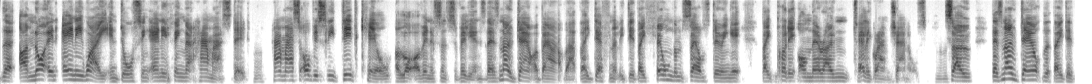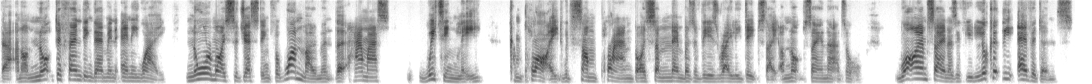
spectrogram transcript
that I'm not in any way endorsing anything that Hamas did. Hmm. Hamas obviously did kill a lot of innocent civilians. There's no doubt about that. They definitely did. They filmed themselves doing it, they put it on their own Telegram channels. Hmm. So there's no doubt that they did that. And I'm not defending them in any way, nor am I suggesting for one moment that Hamas wittingly complied with some plan by some members of the Israeli deep state. I'm not saying that at all. What I am saying is, if you look at the evidence,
